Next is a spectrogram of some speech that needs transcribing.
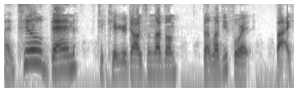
until then, take care of your dogs and love them. They'll love you for it. Bye.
